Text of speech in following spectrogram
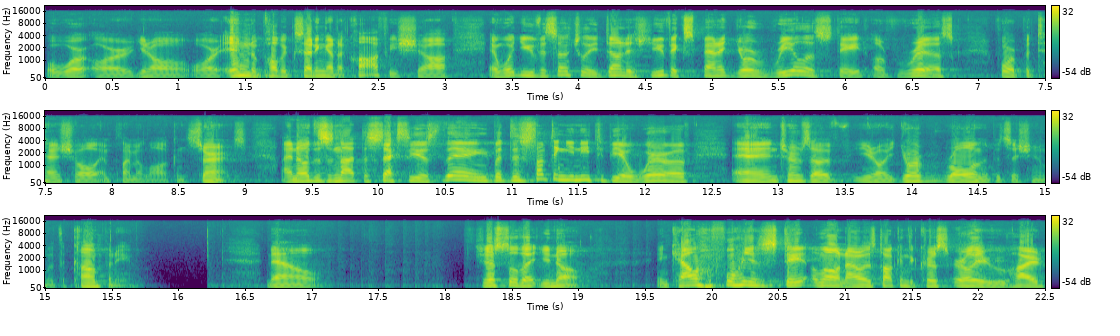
or, or, you know, or in the public setting at a coffee shop. And what you've essentially done is you've expanded your real estate of risk for potential employment law concerns. I know this is not the sexiest thing, but this is something you need to be aware of in terms of you know, your role in the position with the company. Now, just so that you know, in California state alone, I was talking to Chris earlier who hired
